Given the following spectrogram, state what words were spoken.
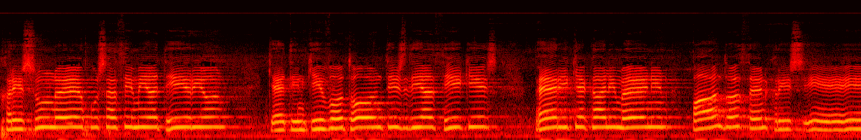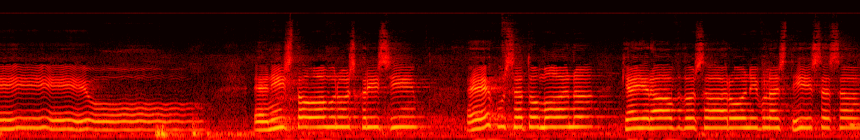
χρυσούν έχουσα θυμιατήριον, και την κυβωτών της Διαθήκης πέρι και καλυμμένην πάντοθεν χρυσίου. Εν εις το όμνος χρυσή έχουσα το μάνα και η ράβδος αρώνη βλαστήσασα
